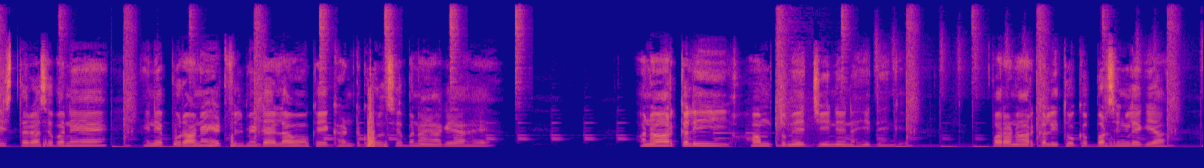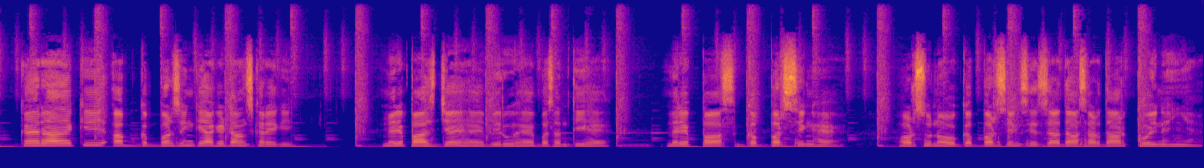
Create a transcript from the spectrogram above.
इस तरह से बने हैं। इन्हें पुराने हिट फिल्मी डायलॉगों के घंट घोल से बनाया गया है। अनारकली हम तुम्हें जीने नहीं देंगे। पर अनारकली तो गब्बर सिंह ले गया। कह रहा है कि अब गब्बर सिंह के आगे डांस करेगी। मेरे पास जय है, वीरू है, बसंती है। मेरे पास गब्बर सिंह है। और सुनो, गब्बर सिंह से ज़्यादा असरदार कोई नहीं है।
